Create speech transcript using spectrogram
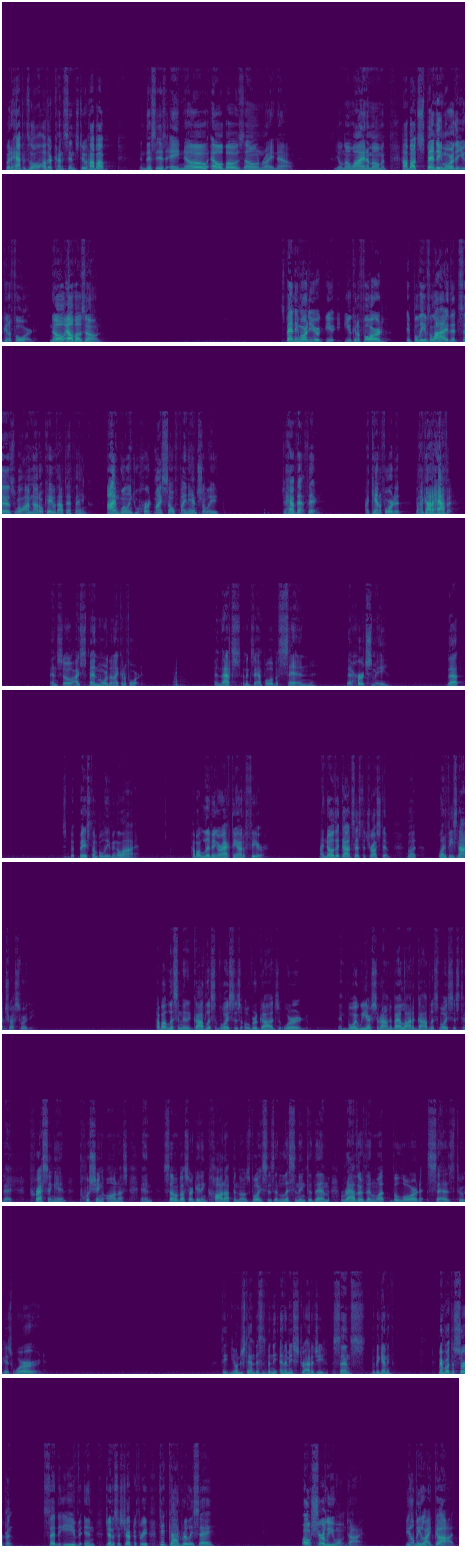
But it happens with all other kind of sins too. How about, and this is a no elbow zone right now. You'll know why in a moment. How about spending more than you can afford? No elbow zone. spending more than you, you, you can afford, it believes a lie that says, well, I'm not okay without that thing. I'm willing to hurt myself financially to have that thing. I can't afford it, but I got to have it. And so I spend more than I can afford. And that's an example of a sin that hurts me that is based on believing a lie. How about living or acting out of fear? I know that God says to trust him, but what if he's not trustworthy? How about listening to godless voices over God's word? And boy, we are surrounded by a lot of godless voices today, pressing in, pushing on us. And some of us are getting caught up in those voices and listening to them rather than what the Lord says through his word. See, do you understand this has been the enemy's strategy since the beginning? Remember what the serpent said to Eve in Genesis chapter 3? Did God really say? Oh, surely you won't die. You'll be like God.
